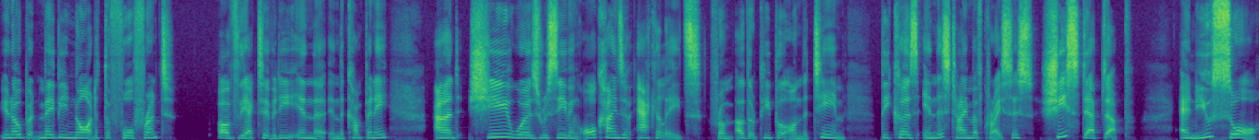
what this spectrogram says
you know, but maybe not at the forefront of the activity in the in the company. And she was receiving all kinds of accolades from other people on the team because in this time of crisis, she stepped up and you saw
